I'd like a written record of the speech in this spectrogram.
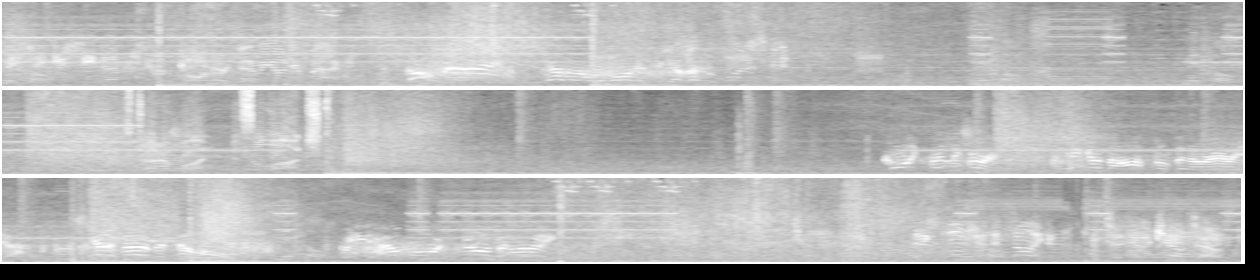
They think you see them, you're a goner. Enemy on your back. Help me! Gather all the wagon together! Strider 1, missile launched. Calling friendly birds! Take out the hostiles in our area! Get us out of this hellhole! We need help while we're still up and running! An explosion inside! Continue the countdown.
